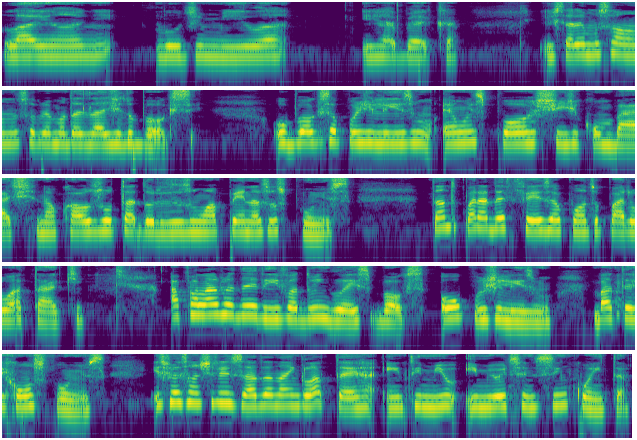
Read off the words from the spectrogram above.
Laiane, Ludmila e Rebeca. Estaremos falando sobre a modalidade do boxe. O boxe ou pugilismo é um esporte de combate no qual os lutadores usam apenas os punhos, tanto para a defesa quanto para o ataque. A palavra deriva do inglês box ou pugilismo, bater com os punhos, expressão utilizada na Inglaterra entre 1000 e 1850.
